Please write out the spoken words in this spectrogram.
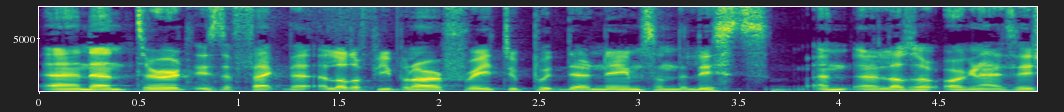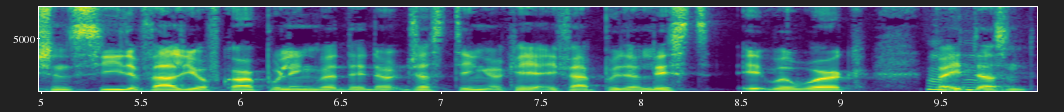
And then third is the fact that a lot of people are afraid to put their names on the lists, and a lot of organizations see the value of carpooling, but they don't just think, okay, if I put a list, it will work, but mm-hmm. it doesn't.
